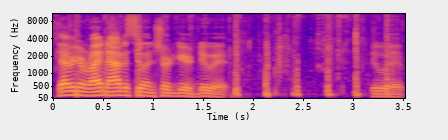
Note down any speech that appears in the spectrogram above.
Scavenging right now to steal insured gear. Do it. Do it.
